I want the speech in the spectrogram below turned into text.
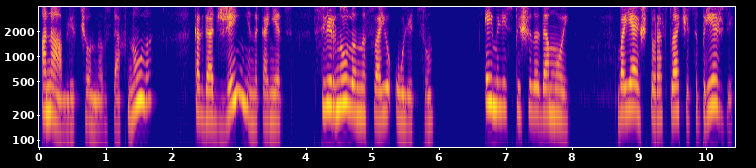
Она облегченно вздохнула, когда Дженни, наконец, свернула на свою улицу. Эмили спешила домой, боясь, что расплачется прежде,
